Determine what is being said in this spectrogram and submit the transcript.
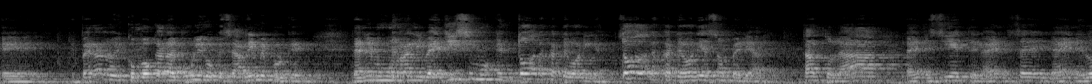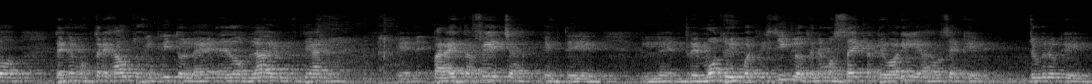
eh, esperarlo y convocar al público que se arrime porque tenemos un rally bellísimo en todas las categorías. Todas las categorías son peleadas. Tanto la A, la N7, la N6, la N2. Tenemos tres autos inscritos en la N2 Live este año. para esta fecha, este, entre motos y cuatriciclos tenemos seis categorías. O sea que yo creo que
